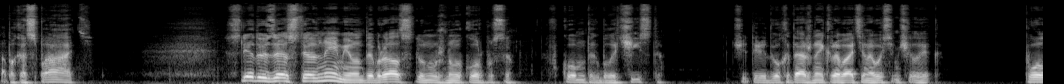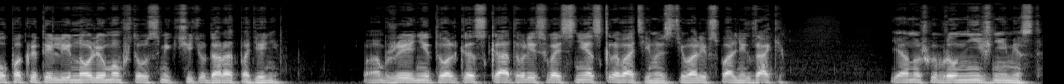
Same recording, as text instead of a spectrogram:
а пока спать. Следуя за остальными, он добрался до нужного корпуса. В комнатах было чисто. Четыре двухэтажные кровати на восемь человек. Пол, покрытый линолеумом, чтобы смягчить удары от падения. Бомжи не только скатывались во сне с кровати, но затевали в спальнях драки. Януш выбрал нижнее место.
